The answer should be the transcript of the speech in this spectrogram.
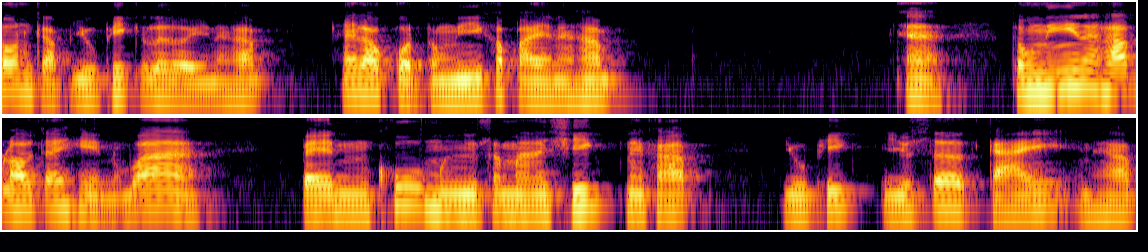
ต้นกับ u p i c เลยนะครับ ให้เรากดตรงนี้เข้าไปนะครับอ่าตรงนี้นะครับเราจะเห็นว่าเป็นคู่มือสมาชิกนะครับ u p i c User Guide นะครับ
